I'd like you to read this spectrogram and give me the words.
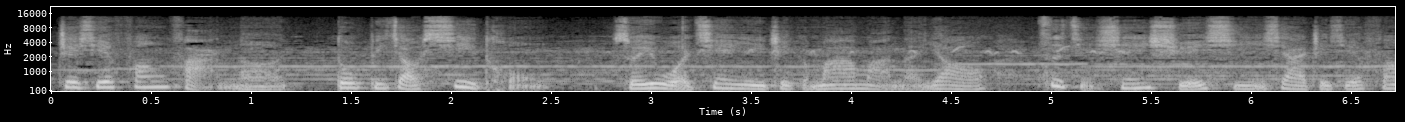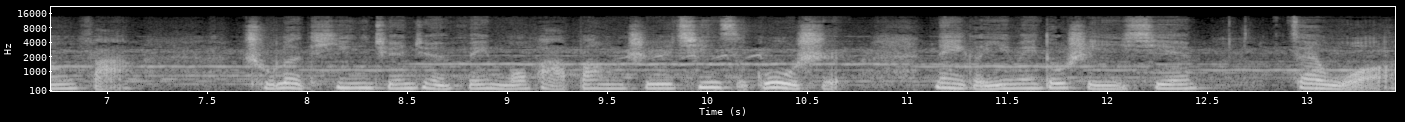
这些方法呢都比较系统，所以我建议这个妈妈呢要自己先学习一下这些方法。除了听卷卷飞魔法棒之亲子故事，那个因为都是一些在我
